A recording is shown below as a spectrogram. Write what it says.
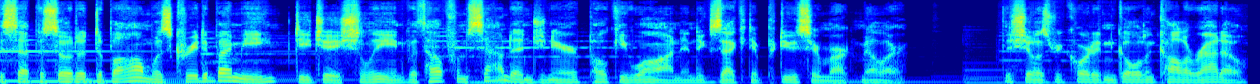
This episode of daBOM was created by me, DJ Schleen, with help from sound engineer Pokey Wan and executive producer Mark Miller. The show is recorded in Golden, Colorado,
